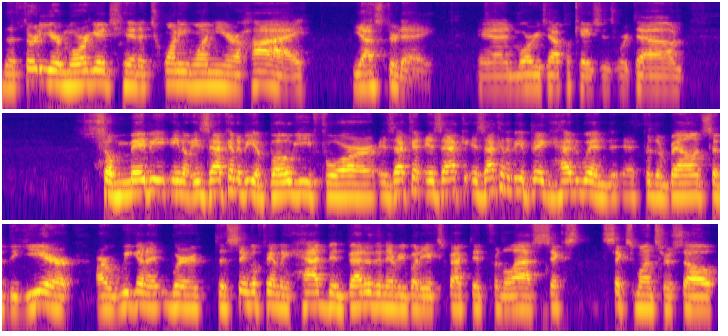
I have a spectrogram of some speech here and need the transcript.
the 30 year mortgage hit a 21 year high yesterday, and mortgage applications were down. So maybe you know is that going to be a bogey for is that is that is that going to be a big headwind for the balance of the year? Are we going to where the single family had been better than everybody expected for the last six six months or so?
